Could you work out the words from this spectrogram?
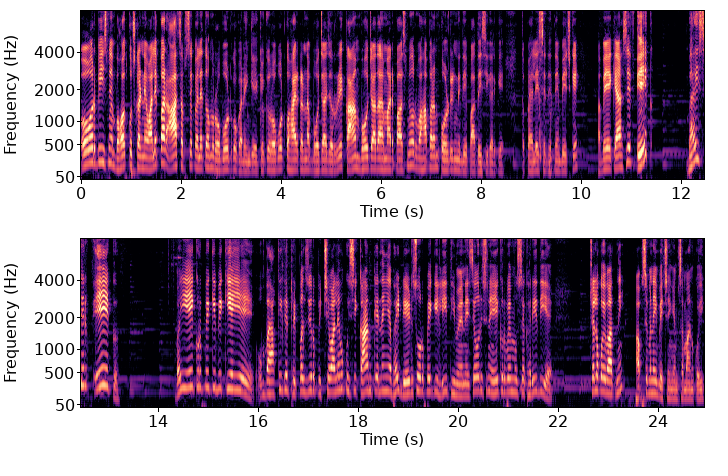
और भी इसमें बहुत कुछ करने वाले, पर आज सबसे पहले तो हम रोबोट को करेंगे, क्योंकि रोबोट को हायर करना बहुत ज़्यादा ज़रूरी है। काम बहुत ज़्यादा हमारे पास में, और वहाँ पर हम कोल्ड ड्रिंक नहीं दे पाते इसी करके। तो पहले इसे देते हैं बेच के। अबे क्या, सिर्फ़ एक? भाई सिर्फ़ एक? भाई एक रुपए की बिकी है ये। बाकी के ट्रिपल ज़ीरो पीछे वाले में किसी काम के नहीं है। भाई डेढ़ सौ रुपए की ली थी मैंने इसे, और इसने एक रुपए मुझसे खरीदी है। चलो कोई बात नहीं, अब से नहीं बेचेंगे हम सामान कोई।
